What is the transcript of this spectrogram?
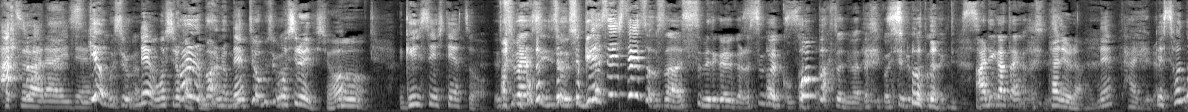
初笑いで。すげえ面白かった。ね、面白かっためっちゃ面白かった。面白いでしょ、うん。厳選したやつを。素晴らしい。そう厳選したやつをさ進めてくれるからすごいコンパクトに私こう知ることができてありがたい話です。タリュラをね。タリュラ。で、その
